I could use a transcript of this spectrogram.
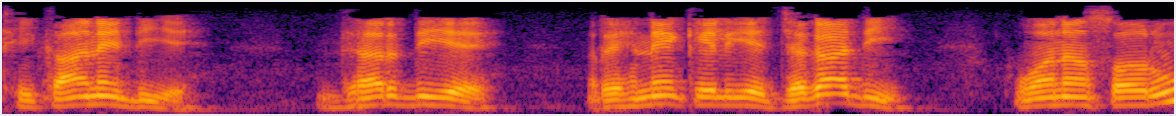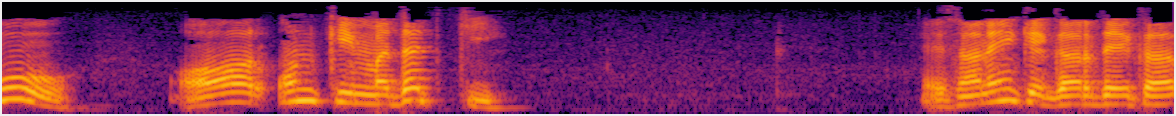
ٹھکانے دیے، گھر دیے، رہنے کے لیے جگہ دی ونصرو اور ان کی مدد کی۔ ایسا نہیں کہ گھر دے کر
